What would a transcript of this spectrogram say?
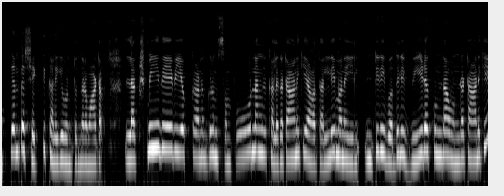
అత్యంత శక్తి కలిగి ఉంటుందన్నమాట. లక్ష్మీదేవి యొక్క అనుగ్రహం సంపూర్ణంగా కలగటానికి ఆ తల్లి మన ఇంటిని వదిలి వీడకుండా ఉండటానికి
